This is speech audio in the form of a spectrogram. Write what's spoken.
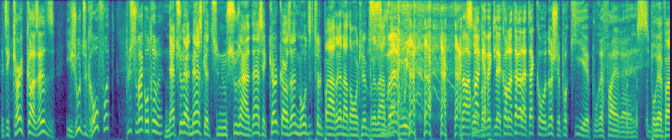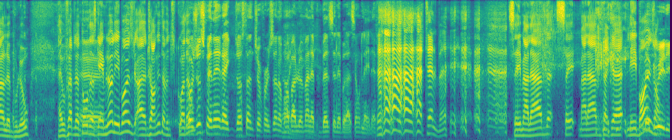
Mais tu sais, Kirk Cousins, il joue du gros foot plus souvent qu'autrement. Naturellement, ce que tu nous sous-entends, c'est que Kirk Cousin, maudit que tu le prendrais dans ton club présentement. Souvent, oui. Mais remarque, bon. avec le coordinateur à l'attaque qu'on a, je sais pas qui euh, pourrait faire euh, si pourrait faire le boulot. Euh, Vous faites le tour de ce game-là, les boys? Euh, Johnny, t'avais-tu de quoi On va d'autre? juste finir avec Justin Jefferson, a probablement la plus belle célébration de la NFL. Tellement. C'est malade, c'est malade. Fait que les boys, Le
